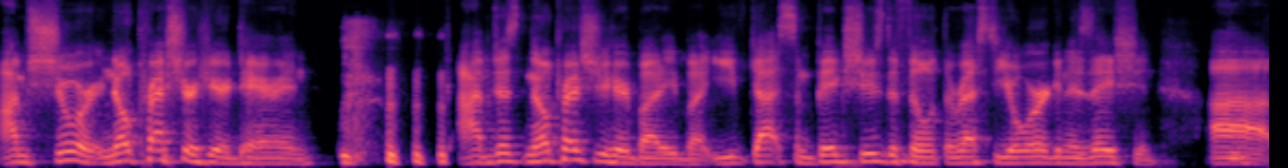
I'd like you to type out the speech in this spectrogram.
I'm sure no pressure here, Darin. I'm just no pressure here, buddy, but you've got some big shoes to fill with the rest of your organization. Uh,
